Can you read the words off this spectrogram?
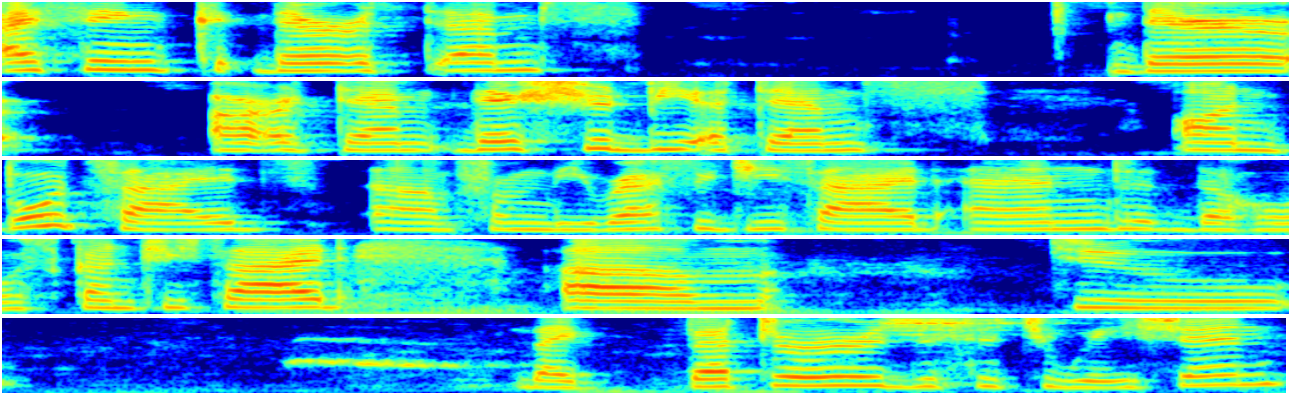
I think there are attempts, there are attempt, there should be attempts on both sides, um, from the refugee side and the host country side, um, to like better the situation.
